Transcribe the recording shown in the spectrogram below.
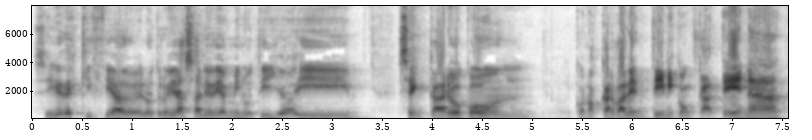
Sigue desquiciado, ¿eh? El otro día salió 10 minutillos y se encaró con, con Oscar Valentín y con Catena.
